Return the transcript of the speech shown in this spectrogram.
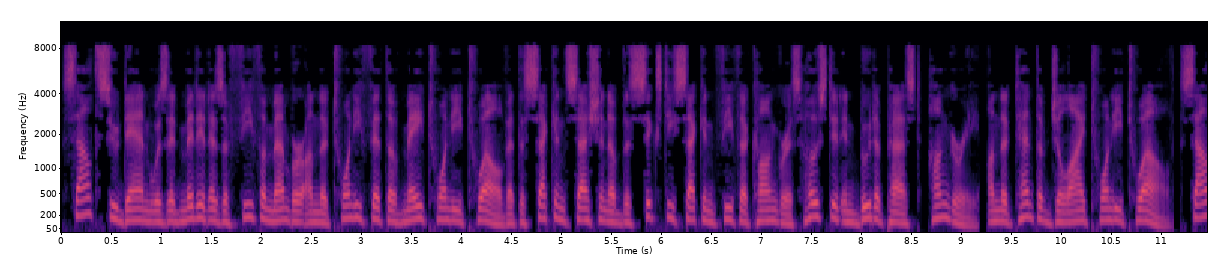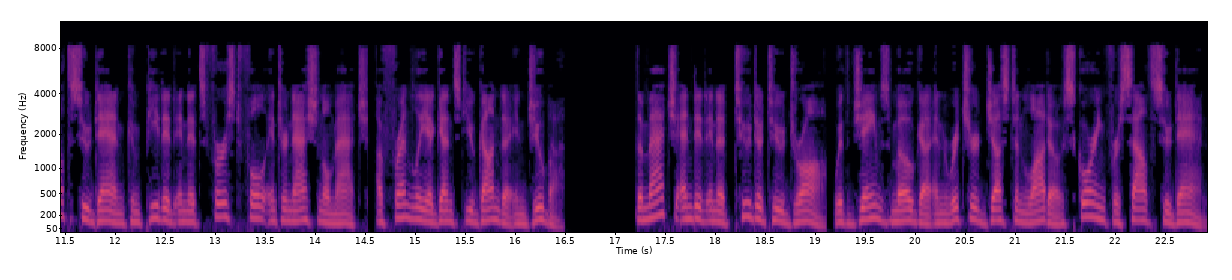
South Sudan was admitted as a FIFA member on 25 May 2012 at the second session of the 62nd FIFA Congress hosted in Budapest, Hungary. On 10 July 2012, South Sudan competed in its first full international match, a friendly against Uganda in Juba. The match ended in a 2–2 draw, with James Moga and Richard Justin Lado scoring for South Sudan.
